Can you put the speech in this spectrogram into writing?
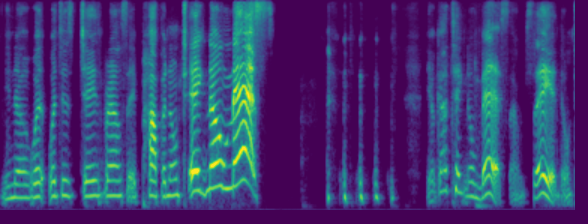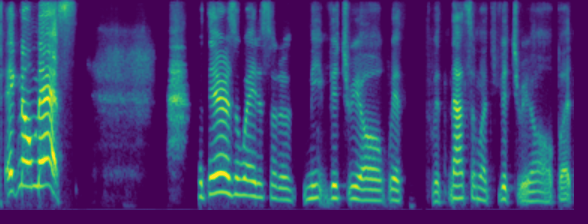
you know what what does james brown say papa don't take no mess you gotta take no mess i'm saying don't take no mess but there is a way to sort of meet vitriol with with not so much vitriol, but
